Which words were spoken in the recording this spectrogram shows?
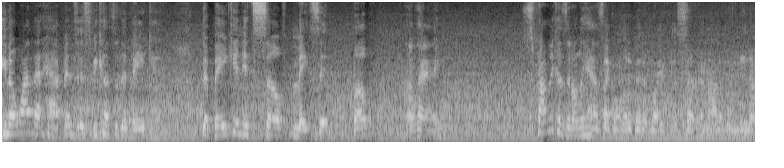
You know why that happens? It's because of the bacon. The bacon itself makes it bubble. Okay. It's probably because it only has like a little bit of like a certain amount of amino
